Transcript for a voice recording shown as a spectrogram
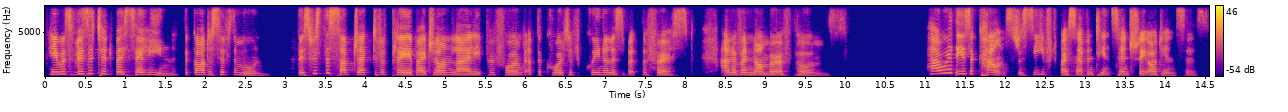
He was visited by Selene, the goddess of the moon. This was the subject of a play by John Lyly performed at the court of Queen Elizabeth I and of a number of poems. How were these accounts received by 17th century audiences?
